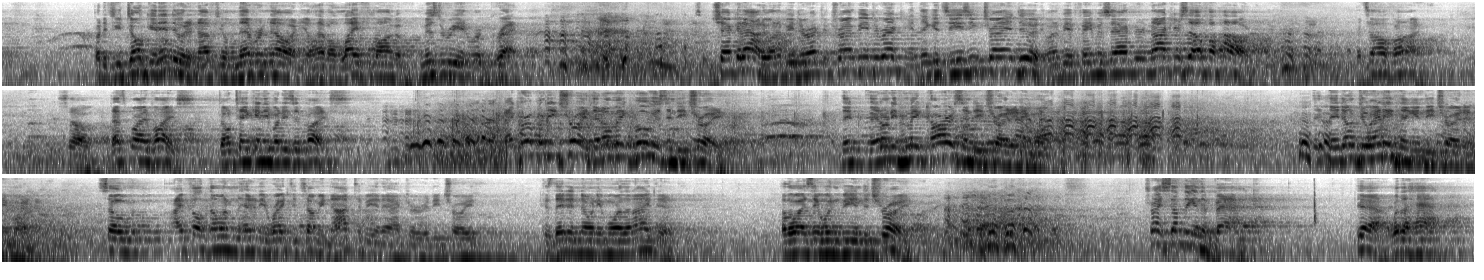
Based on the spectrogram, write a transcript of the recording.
But if you don't get into it enough, you'll never know, and you'll have a lifelong of misery and regret. so check it out. You want to be a director? Try and be a director. You think it's easy? Try and do it. You want to be a famous actor? Knock yourself out. It's all fine. So that's my advice. Don't take anybody's advice. I grew up in Detroit. They don't make movies in Detroit. They, they don't even make cars in Detroit anymore. they, they don't do anything in Detroit anymore. So I felt no one had any right to tell me not to be an actor in Detroit because they didn't know any more than I did. Otherwise, they wouldn't be in Detroit. Try something in the back. Yeah, with a hat.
